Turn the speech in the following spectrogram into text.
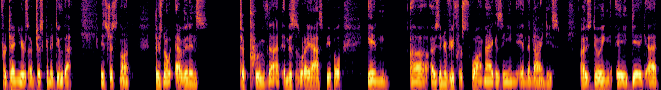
for 10 years, I'm just going to do that. It's just not, there's no evidence to prove that. And this is what I ask people in, uh, I was interviewed for SWAT magazine in the 90s. I was doing a gig at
